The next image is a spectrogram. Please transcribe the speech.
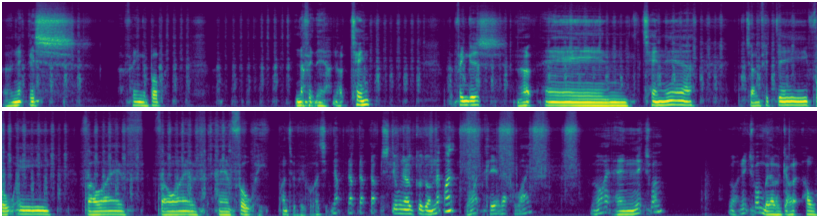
a necklace, a finger bob. Nothing there. No, 10 fingers. No, and 10 there. 250, 40, 5, 5, and 40. One, two, three, four, five, six. No, no, no, no. Still no good on that one. Right, clear that away. Right, and the next one. Right, next one we'll have a go at old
